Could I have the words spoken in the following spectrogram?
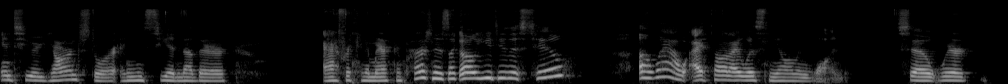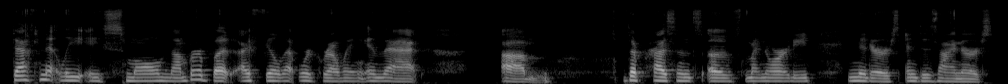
into your yarn store and you see another African American person. is like, oh, you do this too? Oh, wow, I thought I was the only one. So we're definitely a small number, but I feel that we're growing in that um, the presence of minority knitters and designers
